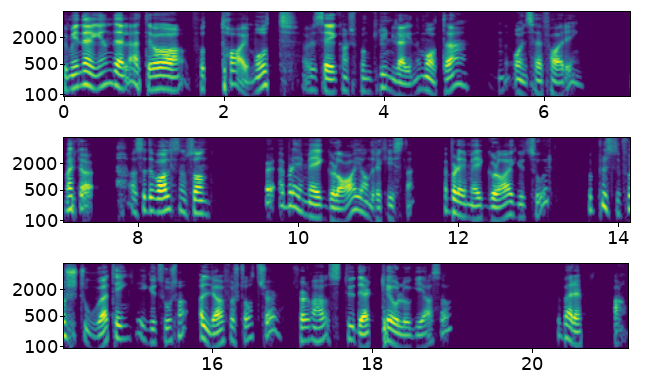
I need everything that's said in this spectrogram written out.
For min egen del, etter å få ta imot jeg vil si kanskje på en grunnleggende måte, en åndserfaring merket, altså Det var liksom sånn jeg ble mer glad i andre kristne. Jeg ble mer glad i Guds ord. Og plutselig forsto jeg ting i Guds ord som jeg aldri har forstått sjøl. Selv om jeg har studert teologi. altså. Det bare bam.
